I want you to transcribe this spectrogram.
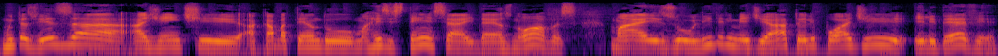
Muitas vezes a, a gente acaba tendo uma resistência a ideias novas, mas o líder imediato ele pode, ele deve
